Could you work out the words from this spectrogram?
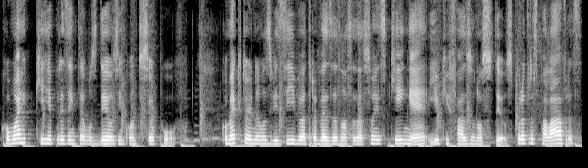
Como é que representamos Deus enquanto seu povo? Como é que tornamos visível através das nossas ações quem é e o que faz o nosso Deus? Por outras palavras,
